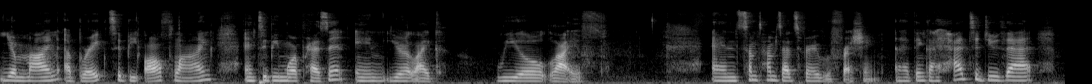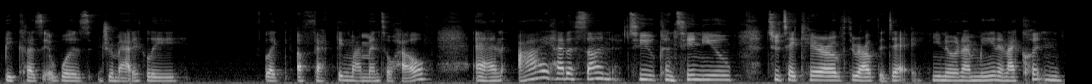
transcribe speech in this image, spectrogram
your mind a break to be offline and to be more present in your like real life. And sometimes that's very refreshing. And I think I had to do that because it was dramatically like affecting my mental health. And i had a son to continue to take care of throughout the day. You know what i mean? And i couldn't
